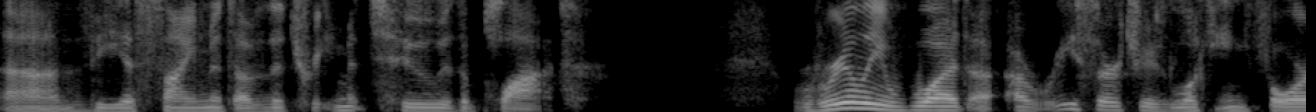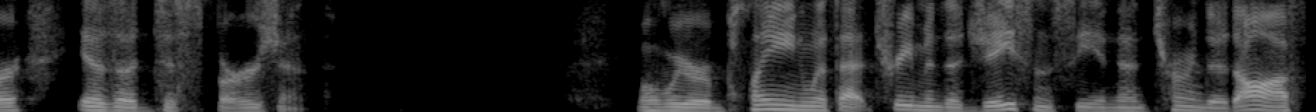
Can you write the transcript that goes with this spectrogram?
uh, the assignment of the treatment to the plot. Really what a, a researcher is looking for is a dispersion. When we were playing with that treatment adjacency and then turned it off,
